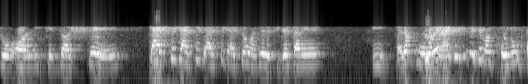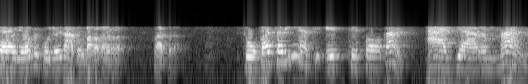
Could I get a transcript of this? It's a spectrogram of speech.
سوالی که داشته گشته گشته گشته گشته اومده رسیده سر این. ولی قوره نکشیده که من کدوم پاراگراف کجای نحصل بلاغره برم بردارم صحبت سر این است که اتفاقا اگر من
